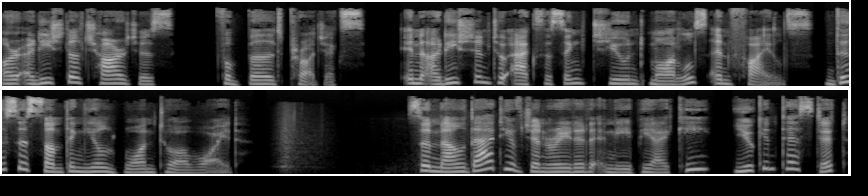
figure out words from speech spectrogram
or additional charges for billed projects, in addition to accessing tuned models and files. This is something you'll want to avoid. So now that you've generated an API key, you can test it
